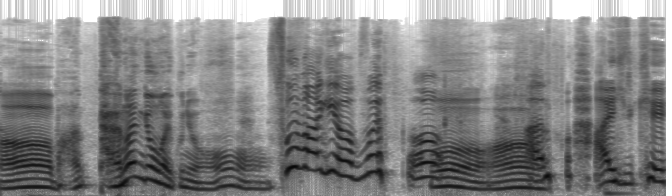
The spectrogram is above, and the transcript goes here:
아, 많, 다양한 경우가 있군요. 수박이요, 뭐요? 어, 아, 아, 아, 이렇게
